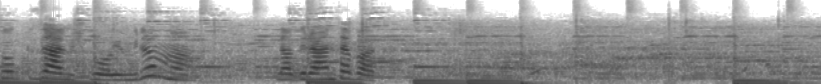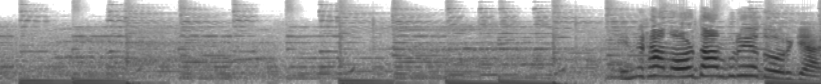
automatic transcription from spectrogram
Çok güzelmiş bu oyun biliyor musun? Labirente bak. Emirhan oradan buraya doğru gel.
